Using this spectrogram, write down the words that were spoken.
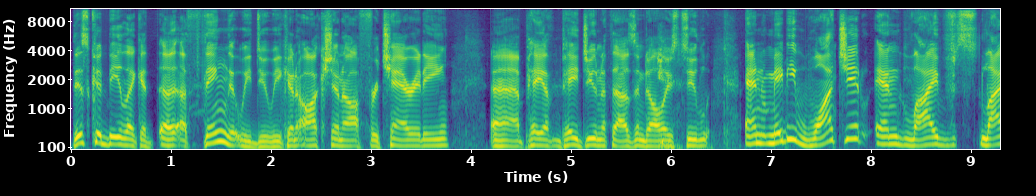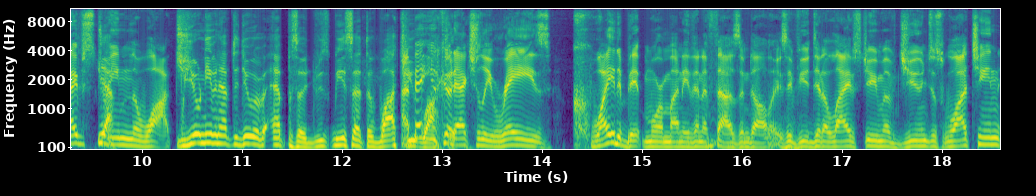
this could be like a, a, a thing that we do. We can auction off for charity, uh, pay pay June a thousand dollars to, and maybe watch it and live live stream the watch. You don't even have to do an episode. You We just have to watch I you bet you could it. actually raise quite a bit more money than a thousand dollars if you did a live stream of June just watching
